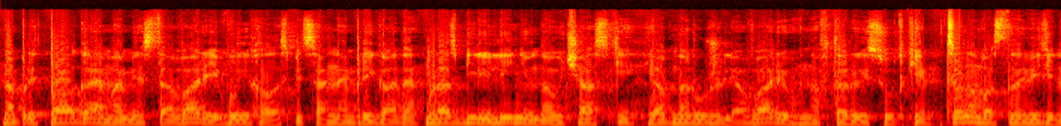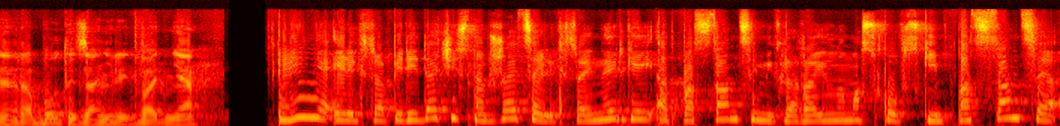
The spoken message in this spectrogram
На предполагаемое место аварии выехала специальная бригада. Мы разбили линию на участке и обнаружили аварию на вторые сутки. В целом восстановительные работы заняли два дня. Линия электропередачи снабжается электроэнергией от подстанции микрорайона Московский. Подстанция,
